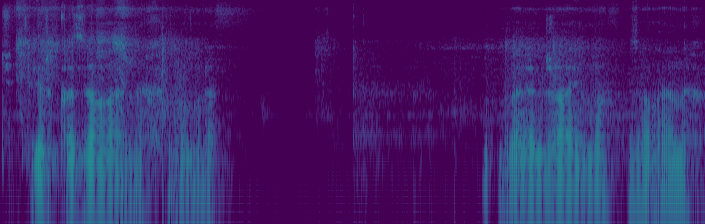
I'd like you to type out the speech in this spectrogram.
Четвірка зелених. Добре. Заряджаємо зелених.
